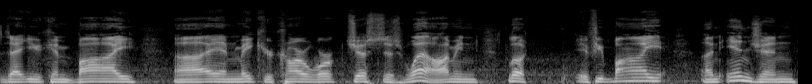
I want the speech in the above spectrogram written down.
that you can buy uh, and make your car work just as well. I mean, look, if you buy an engine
